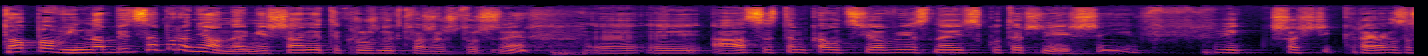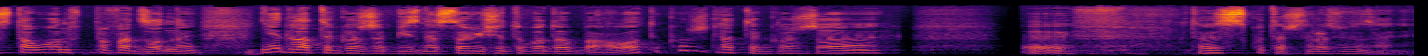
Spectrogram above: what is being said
to powinno być zabronione, mieszanie tych różnych tworzyw sztucznych, e, e, a system kaucjowy jest najskuteczniejszy i w większości krajach został on wprowadzony nie dlatego, że biznesowi się to podobało, tylko dlatego, że to jest skuteczne rozwiązanie.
